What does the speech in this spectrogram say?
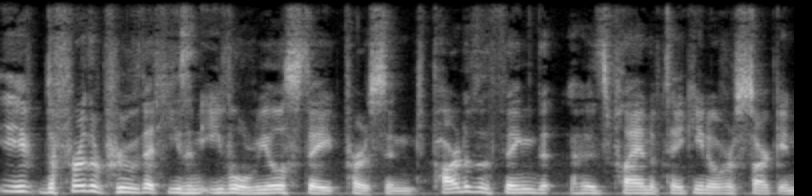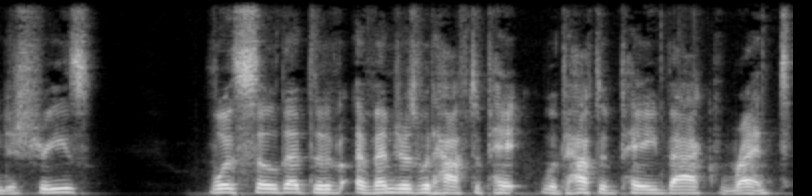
if the further prove that he's an evil real estate person, part of the thing that his plan of taking over Stark Industries was so that the Avengers would have to pay would have to pay back rent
